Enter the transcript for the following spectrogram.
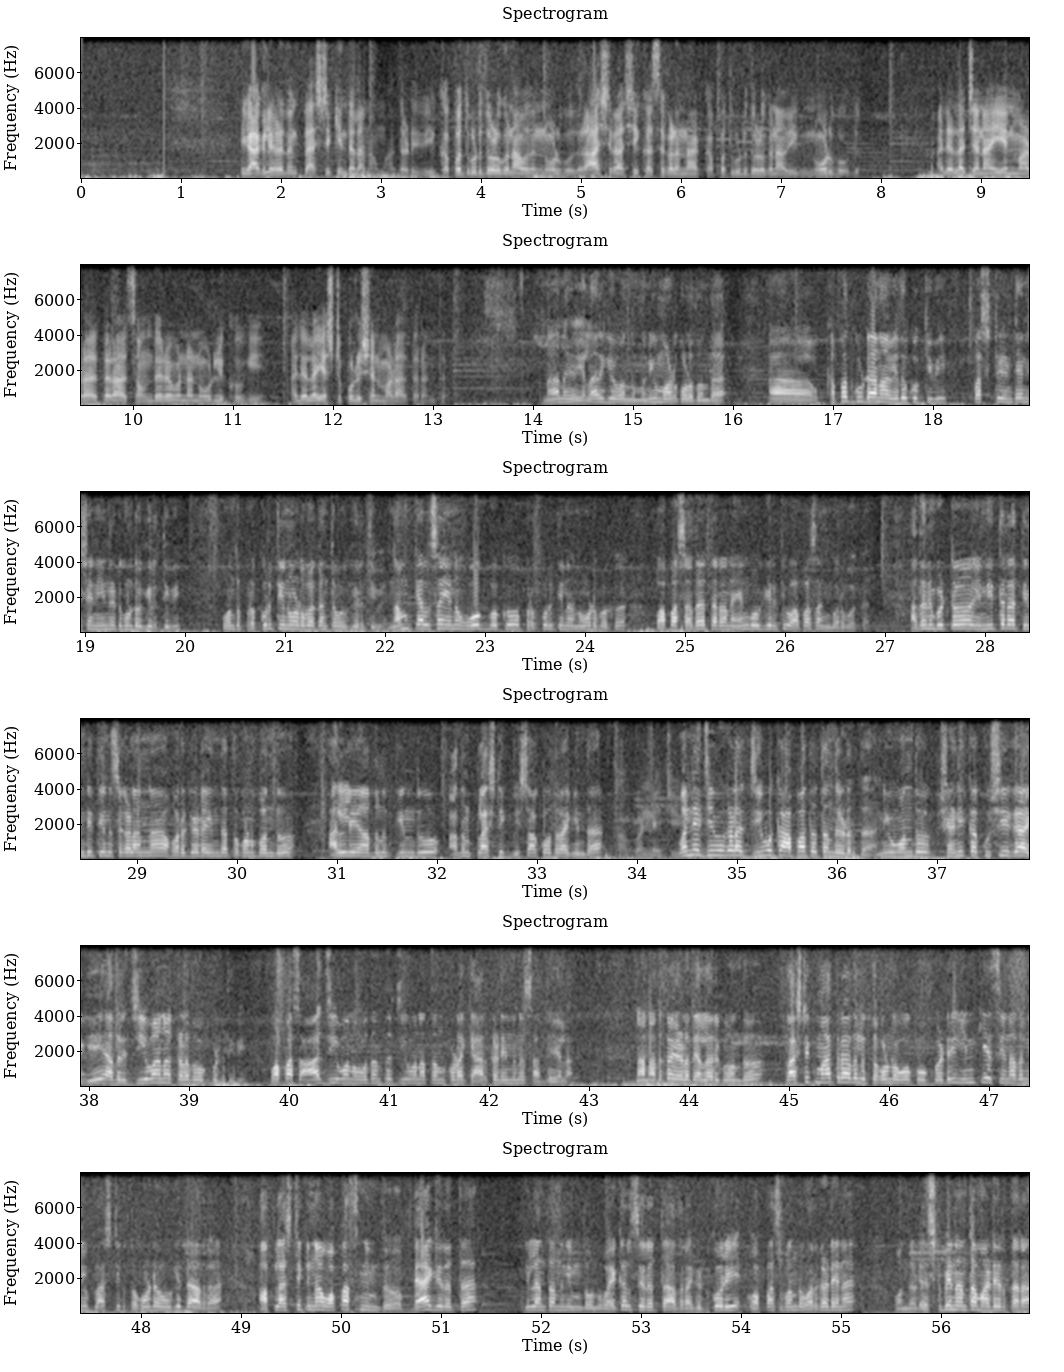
ಈಗಾಗಲೇ ಹೇಳ್ದಂಗೆ ಪ್ಲಾಸ್ಟಿಕ್ಕಿಂದೆಲ್ಲ ನಾವು ಮಾತಾಡಿದ್ವಿ. ಕಪ್ಪದ ಗುಡ್ಡದೊಳಗೂ ನಾವು ಅದನ್ನು ನೋಡ್ಬೋದು. ರಾಶಿ ರಾಶಿ ಕಸಗಳನ್ನು ಕಪ್ಪದ ಗುಡ್ಡದೊಳಗೆ ನಾವು ಈಗ ನೋಡ್ಬೋದು. ಅಲ್ಲೆಲ್ಲ ಜನ ಏನು ಮಾಡತ್ತಾರ? ಆ ಸೌಂದರ್ಯವನ್ನು ನೋಡ್ಲಿಕ್ಕೆ ಹೋಗಿ ಅಲ್ಲೆಲ್ಲ ಎಷ್ಟು ಪೊಲ್ಯೂಷನ್ ಮಾಡತ್ತಾರ ಅಂತ ನಾನು ಎಲ್ಲರಿಗೂ ಒಂದು ಮನವಿ ಮಾಡ್ಕೊಳ್ಳೋದೊಂದು ಕಪ್ಪದ ಗುಡ್ಡ ನಾವು ಎದಕ್ಕೆ ಹೋಗ್ತೀವಿ ಫಸ್ಟ್ ಇಂಟೆನ್ಷನ್ ಏನು ಇಟ್ಕೊಂಡು ಹೋಗಿರ್ತೀವಿ? ಒಂದು ಪ್ರಕೃತಿ ನೋಡ್ಬೇಕಂತ ಹೋಗಿರ್ತೀವಿ. ನಮ್ಮ ಕೆಲಸ ಏನೋ ಹೋಗ್ಬೇಕು ಪ್ರಕೃತಿನ ನೋಡ್ಬೇಕು ವಾಪಸ್ ಅದೇ ಥರನ ಹೆಂಗೆ ಹೋಗಿರ್ತೀವಿ ವಾಪಸ್ ಹಂಗೆ ಬರ್ಬೇಕು. ಅದನ್ನು ಬಿಟ್ಟು ಇನ್ನಿತರ ತಿಂಡಿ ತಿನಿಸುಗಳನ್ನು ಹೊರಗಡೆಯಿಂದ ತೊಗೊಂಡು ಬಂದು ಅಲ್ಲಿ ಅದನ್ನು ತಿಂದು ಅದನ್ನು ಪ್ಲಾಸ್ಟಿಕ್ ಬಿಸಾಕೋದ್ರಾಗಿಂದ ವನ್ಯಜೀವಿಗಳ ಜೀವಕ್ಕೆ ಆಪಾತ ತಂದು ಇಡುತ್ತೆ ನೀವು ಒಂದು ಕ್ಷಣಿಕ ಖುಷಿಗಾಗಿ ಅದ್ರ ಜೀವನ ಕಳೆದು ಹೋಗ್ಬಿಡ್ತೀರಿ. ವಾಪಸ್ ಆ ಜೀವನ ಹೋದಂಥ ಜೀವನ ತಂದು ಕೊಡೋಕೆ ಯಾರ ಕಡೆಯಿಂದನೂ ಸಾಧ್ಯ ಇಲ್ಲ. ನಾನು ಅದಕ್ಕೆ ಹೇಳೋದು ಎಲ್ಲರಿಗೂ ಒಂದು ಪ್ಲಾಸ್ಟಿಕ್ ಮಾತ್ರ ಅದರಲ್ಲಿ ತೊಗೊಂಡು ಹೋಗೋಕೆ ಹೋಗ್ಬೇಡ್ರಿ. ಇನ್ ಕೇಸ್ ಏನಾದರೂ ನೀವು ಪ್ಲಾಸ್ಟಿಕ್ ತೊಗೊಂಡೇ ಹೋಗಿದ್ದಾದ್ರೆ ಆ ಪ್ಲಾಸ್ಟಿಕ್ನ ವಾಪಸ್ ನಿಮ್ಮದು ಬ್ಯಾಗ್ ಇರುತ್ತೆ ಇಲ್ಲಂತಂದ್ರೆ ನಿಮ್ಮದು ಒಂದು ವೆಹಿಕಲ್ಸ್ ಇರುತ್ತೆ ಅದ್ರಾಗ ಇಟ್ಕೋರಿ ವಾಪಸ್ ಬಂದು ಹೊರಗಡೆನ ಒಂದು ಡಸ್ಟ್ಬಿನ್ ಅಂತ ಮಾಡಿರ್ತಾರೆ.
